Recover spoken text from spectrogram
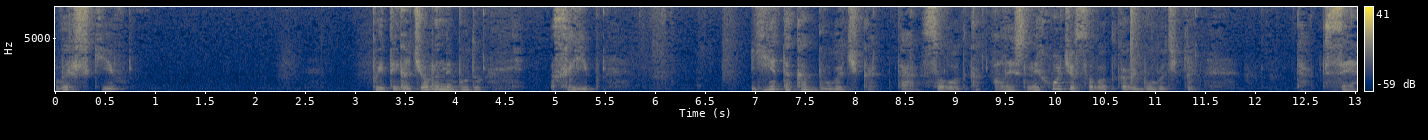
вершків. Пити нічого не буду. Хліб. Є така булочка, та солодка, але ж не хочу солодкої булочки. Так, все.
